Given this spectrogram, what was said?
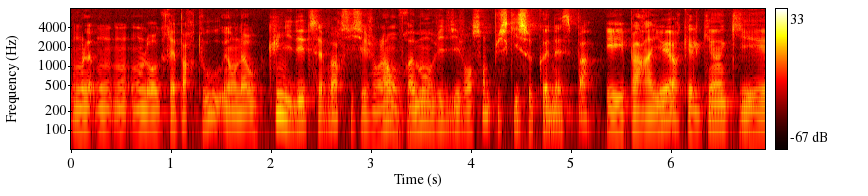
on, le recrée partout et on n'a aucune idée de savoir si ces gens-là ont vraiment envie de vivre ensemble puisqu'ils se connaissent pas. Et par ailleurs, quelqu'un qui,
